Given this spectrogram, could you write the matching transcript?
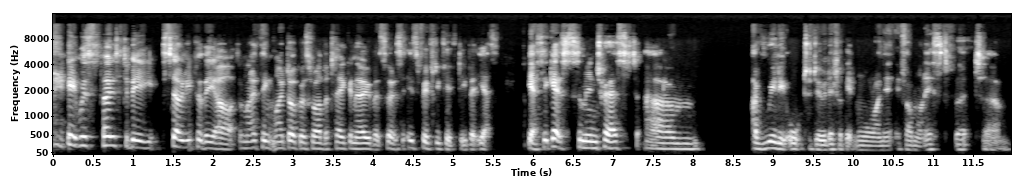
it was supposed to be solely for the art, and I think my dog was rather taken over. So it's, it's 50 50. But yes, yes, it gets some interest. Um, I really ought to do a little bit more on it, if I'm honest. But um,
